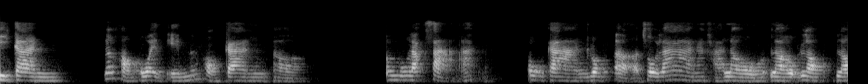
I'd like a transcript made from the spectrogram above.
มีการเรื่องของ O&M เรื่องของการบำรุงรักษาโครงการลงโซล่านะคะ เราเราเราเรา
